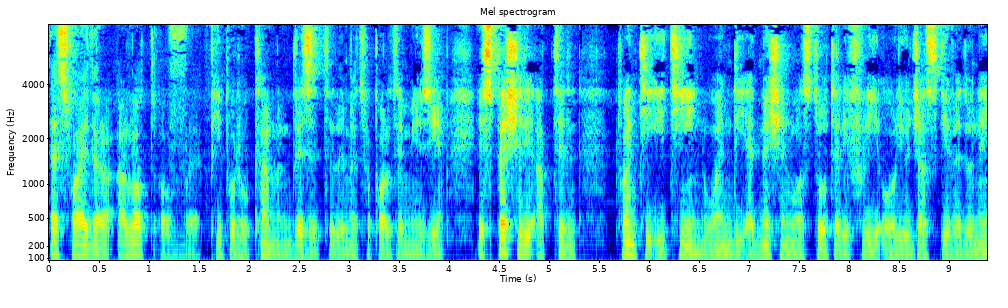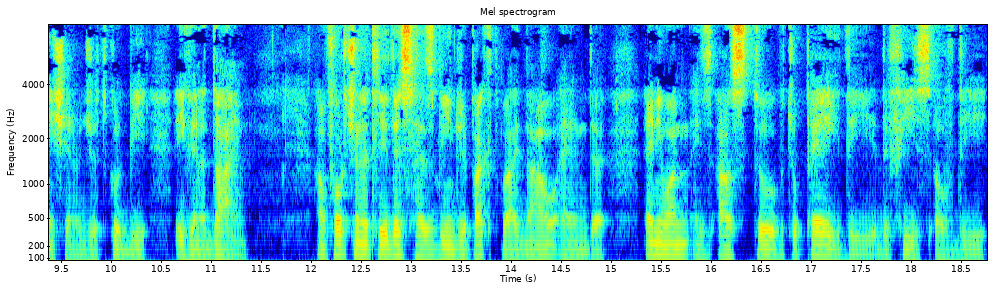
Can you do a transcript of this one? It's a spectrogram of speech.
that's why there are a lot of uh, people who come and visit the Metropolitan Museum, especially up till 2018 when the admission was totally free or you just give a donation, which could be even a dime. Unfortunately, this has been repacked by now, and uh, anyone is asked to, to pay the, the fees of the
